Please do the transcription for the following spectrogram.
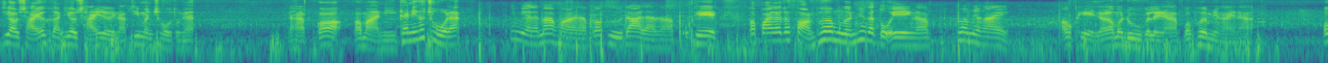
ที่เราใช้ก็คืออันที่เราใช้เลยนะครับที่มันโชว์ตรงเนี้ยนะครับ ก็ประมาณนี้ แค่นี้ก็โชว์แล้ว ไม่มีอะไรมากมายนะครับ ก็คือได้แล้วนะครับ โอเค ต่อไปเราจะสอนเพิ่มเงินให้กับตัวเองนะครับ เพิ่มยังไง โอเค แล้วเรามาดูกันเลยนะครับว่าเพิ่มยังไงนะฮะ โอ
